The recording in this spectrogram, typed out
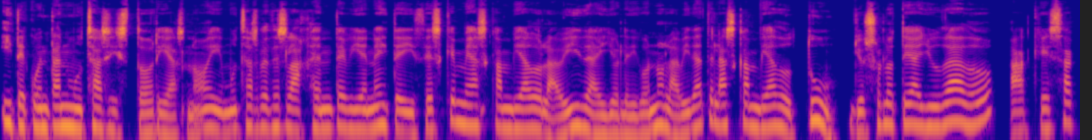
y te cuentan muchas historias, ¿no? Y muchas veces la gente viene y te dice, es que me has cambiado la vida. Y yo le digo, no, la vida te la has cambiado tú. Yo solo te he ayudado a que, esa,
